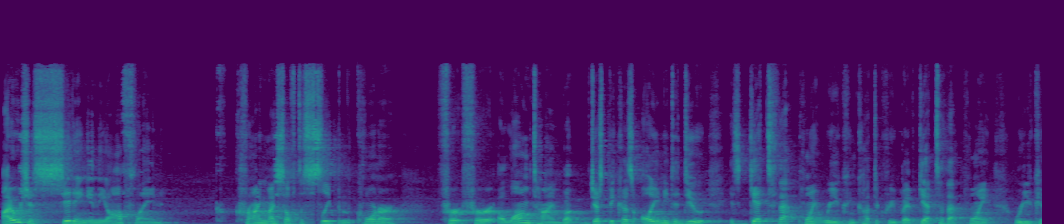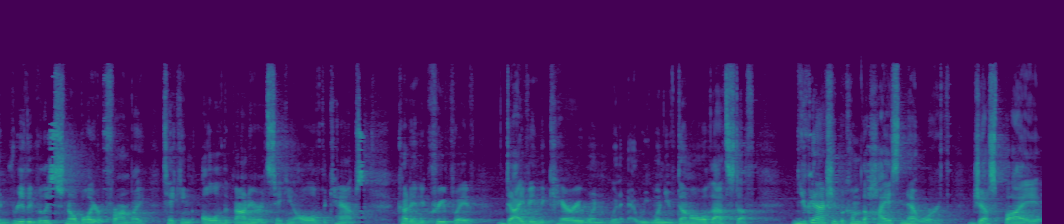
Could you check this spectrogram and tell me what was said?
I was just sitting in the offlane, crying myself to sleep in the corner for, for a long time, but just because all you need to do is get to that point where you can cut the creep wave, get to that point where you can really, really snowball your farm by taking all of the bounty runes, taking all of the camps, cutting the creep wave, diving the carry when, when, when you've done all of that stuff you can actually become the highest net worth just by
